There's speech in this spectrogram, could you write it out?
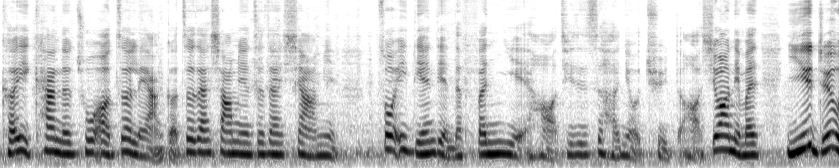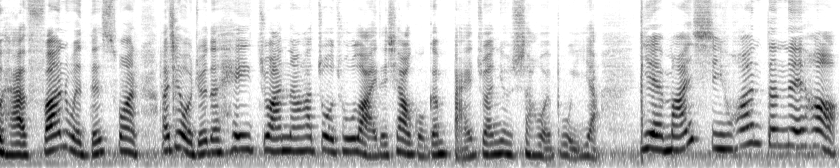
可以看得出哦，这两个，这在上面，这在下面，做一点点的分野哈，其实是很有趣的哈。希望你们 you do have fun with this one，而且我觉得黑砖呢，它做出来的效果跟白砖又稍微不一样，也蛮喜欢的呢哈，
